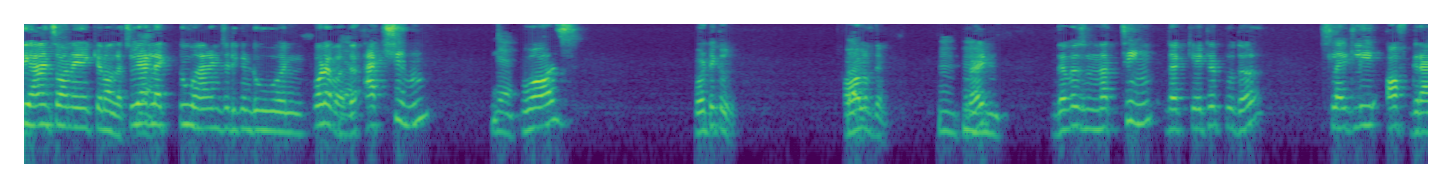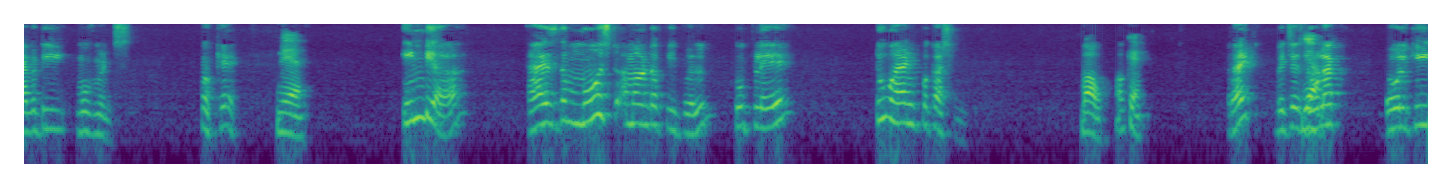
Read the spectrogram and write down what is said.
The HandSonic and all that. So you had like two hands that you can do and whatever. Yeah. The action yeah. was vertical. All of them, Mhm. right? There was nothing that catered to the slightly off gravity movements. Okay. Yeah. India has the most amount of people who play two hand percussion, Wow. Okay. right? Which is Yeah. dholak, dolki,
